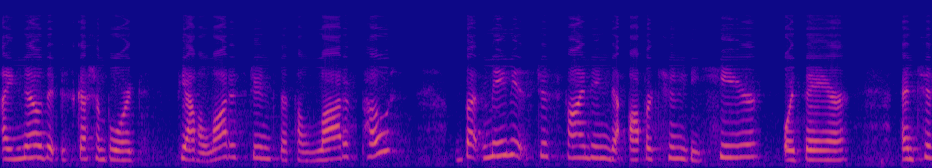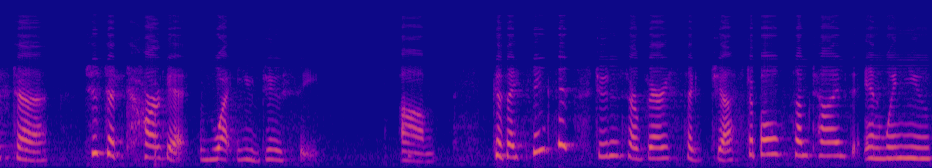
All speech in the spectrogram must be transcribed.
I know that discussion boards if you have a lot of students, that's a lot of posts, but maybe it's just finding the opportunity here or there and just to, just to target what you do see. Because um, I think that students are very suggestible sometimes, and when you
